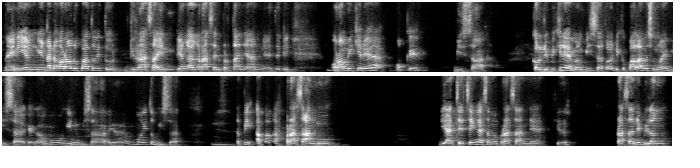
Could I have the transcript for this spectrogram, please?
Nah ini yang yang kadang orang lupa tuh itu dirasain. Dia nggak ngerasain pertanyaannya. Jadi orang mikir ya oke bisa. Kalau dipikir ya emang bisa. Kalau di kepala semuanya bisa. Kayak kamu mau gini bisa. Ya mau itu bisa. Hmm. tapi apakah perasaanmu di ACC nggak sama perasaannya? Gitu perasaannya bilang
